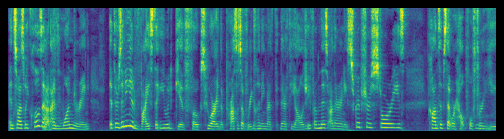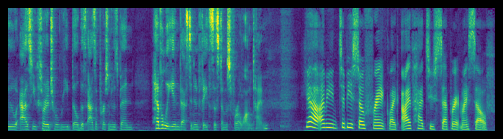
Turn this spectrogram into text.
And so as we close out, Yes. I'm wondering if there's any advice that you would give folks who are in the process of reclaiming their, their theology from this. Are there any scripture stories, concepts that were helpful for Hmm. you as you started to rebuild this as a person who's been heavily invested in faith systems for a long time? Yeah, I mean, to be so frank, like I've had to separate myself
